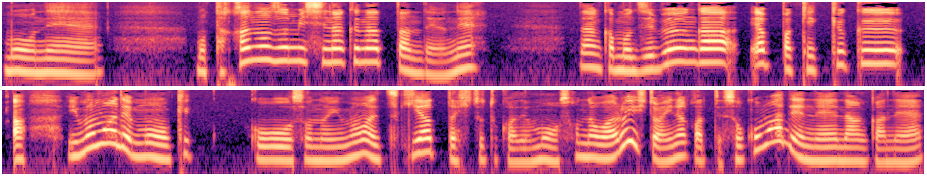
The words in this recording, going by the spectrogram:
もうね、もう高望みしなくなったんだよね。なんかもう自分がやっぱ結局、あ、今までも結構その今まで付き合った人とかでもそんな悪い人はいなかった。そこまでね、なんかね、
